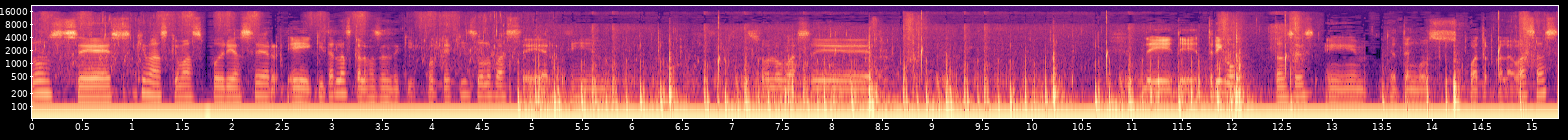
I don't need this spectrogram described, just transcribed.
Entonces, ¿qué más? ¿Qué más podría hacer? Eh, quitar las calabazas de aquí, porque aquí solo va a ser... solo va a ser... De, de trigo. Entonces, eh, ya tengo cuatro calabazas.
